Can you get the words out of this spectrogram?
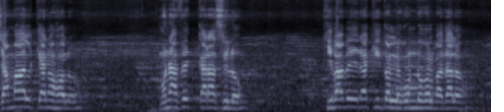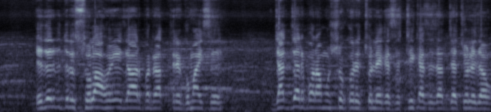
জামাল কেন হলো, মুনাফিক কারা ছিল, কীভাবে এরা কী করল গণ্ডগোল বাঁধালো, এদের ভিতরে সোলা হয়ে যাওয়ার পর রাত্রে ঘুমাইছে, যার যার পরামর্শ করে চলে গেছে, ঠিক আছে, যার যা চলে যাও,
